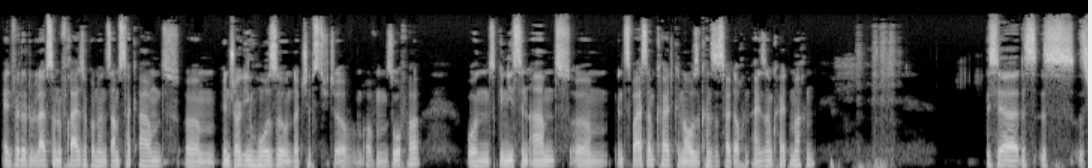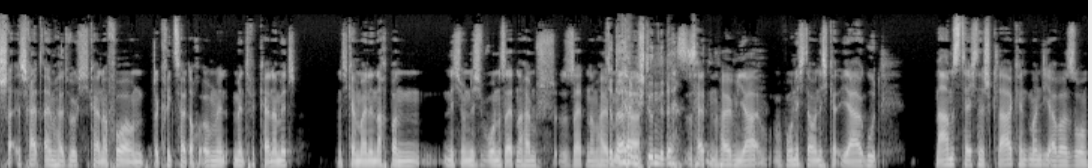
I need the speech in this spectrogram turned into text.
Entweder du bleibst an einem Freitag oder einem Samstagabend ähm, in Jogginghose und einer Chipstüte auf, auf dem Sofa und genießt den Abend ähm, in Zweisamkeit. Genauso kannst du es halt auch in Einsamkeit machen. Ist ja, das ist, es schreibt einem halt wirklich keiner vor und da kriegt's halt auch im Endeffekt keiner mit. Ich kenne meine Nachbarn nicht und ich wohne seit einer halben, seit einem halben Jahr. halben Stunde da. Seit einem halben Jahr wohne ich da und ich kenn, ja gut, namenstechnisch klar kennt man die, aber so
